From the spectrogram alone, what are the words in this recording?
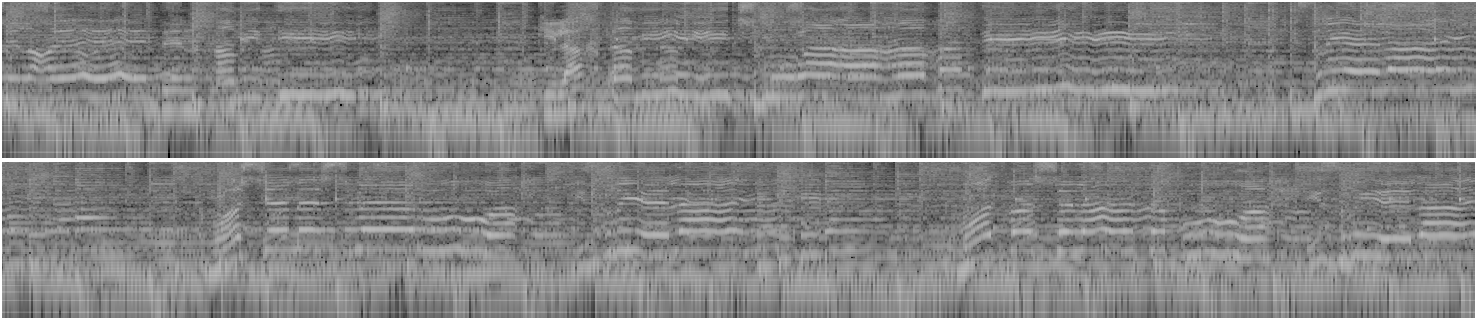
של עדן אמיתי כי לך תמיד שמורה אהבתי. עזרי אליי כמו השמש והרוח. עזרי אליי כמו הדבש של התפוח עזרי אליי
